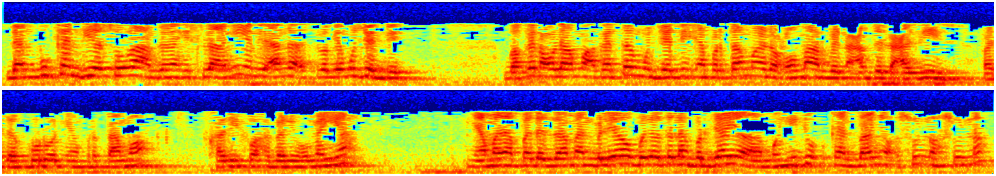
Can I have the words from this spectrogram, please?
Dan bukan dia seorang dalam Islam ini yang dianggap sebagai mujaddid. Bahkan ulama kata mujaddid yang pertama adalah Umar bin Abdul Aziz pada kurun yang pertama, Khalifah Bani Umayyah yang mana pada zaman beliau beliau telah berjaya menghidupkan banyak sunnah-sunnah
